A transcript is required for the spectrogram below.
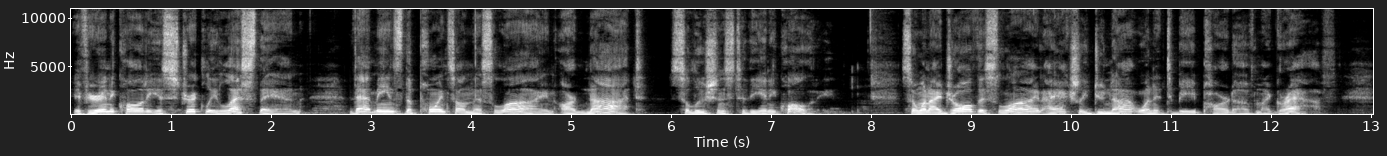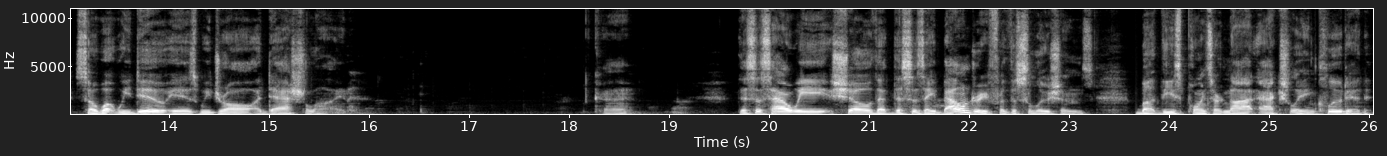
If your inequality is strictly less than, that means the points on this line are not solutions to the inequality. So when I draw this line, I actually do not want it to be part of my graph. So what we do is we draw a dashed line. Okay. This is how we show that this is a boundary for the solutions, but these points are not actually included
